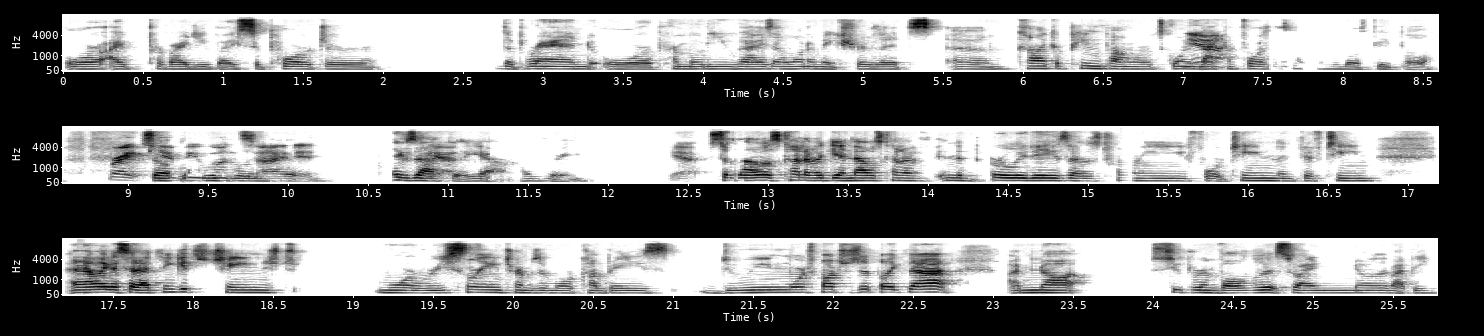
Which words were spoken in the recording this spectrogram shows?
or I provide you by support or the brand or promoting you guys. I want to make sure that it's um, kind of like a ping pong where it's going yeah. back and forth with both people. Right. So can't be one sided. Really exactly. Yeah. yeah, I agree. Yeah. So that was kind of again, that was kind of in the early days. I was 2014 and 15. And like I said, I think it's changed more recently in terms of more companies doing more sponsorship like that. I'm not super involved with it. So I know there might be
